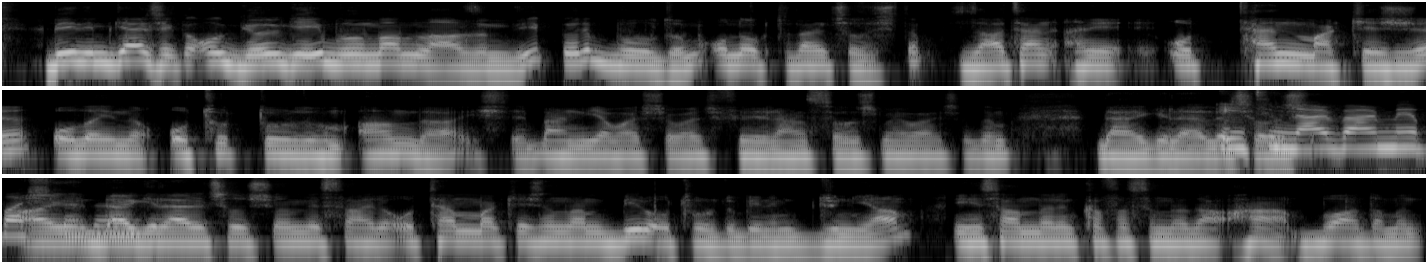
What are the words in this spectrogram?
Benim gerçekten o gölgeyi bulmam lazım deyip böyle buldum. O noktadan çalıştım. Zaten hani o ten makyajı olayını oturtturduğum anda işte ben yavaş yavaş freelance çalışmaya başladım. Dergilerle çalıştım. Eğitimler vermeye başladı. Aynen dergilerle çalışıyorum vesaire. O ten makyajından bir oturdu benim dünyam. İnsanların kafasında da ha bu adamın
